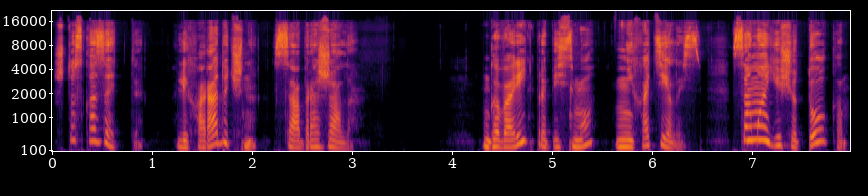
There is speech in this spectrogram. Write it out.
что сказать-то? Лихорадочно соображала. Говорить про письмо не хотелось. Сама еще толком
